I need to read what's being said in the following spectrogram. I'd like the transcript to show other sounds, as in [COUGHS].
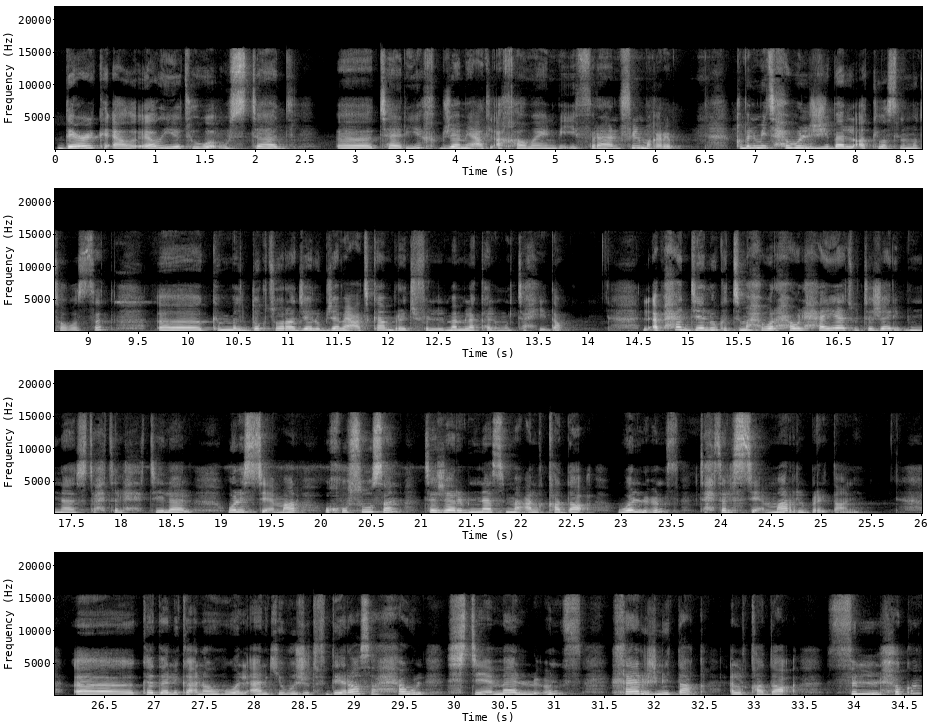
ديريك آل إليوت هو أستاذ آه، تاريخ بجامعة الأخوين بإفران في المغرب قبل ما يتحول لجبال الأطلس المتوسط آه، كمل الدكتوراه ديالو بجامعة كامبريدج في المملكة المتحدة. الأبحاث ديالو كتمحور حول حياة وتجارب الناس تحت الاحتلال والاستعمار وخصوصا تجارب الناس مع القضاء والعنف تحت الاستعمار البريطاني. آه كذلك أنه هو الآن كيوجد في دراسة حول استعمال العنف خارج نطاق القضاء في الحكم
